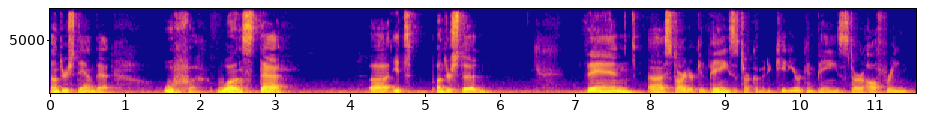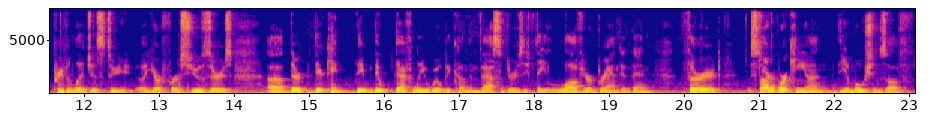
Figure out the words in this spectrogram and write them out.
understand that. Oof. Once that uh, it's understood, then uh, start your campaigns, start communicating your campaigns, start offering privileges to uh, your first users. Uh, they're, they're came, they, they definitely will become ambassadors if they love your brand. And then Third, start working on the emotions of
